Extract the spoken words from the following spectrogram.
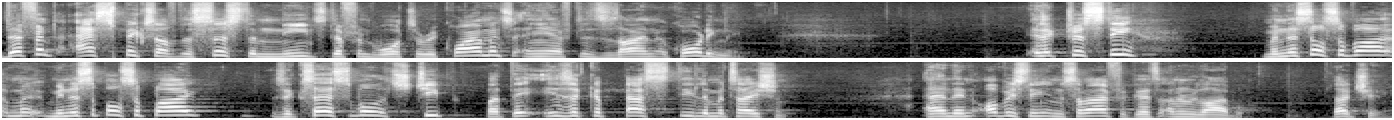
different aspects of the system needs different water requirements, and you have to design accordingly. Electricity, Municipal supply, municipal supply is accessible, it's cheap, but there is a capacity limitation. And then obviously in South Africa, it's unreliable. Load shedding.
